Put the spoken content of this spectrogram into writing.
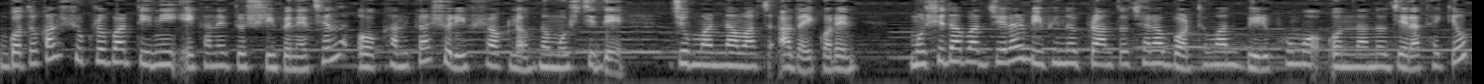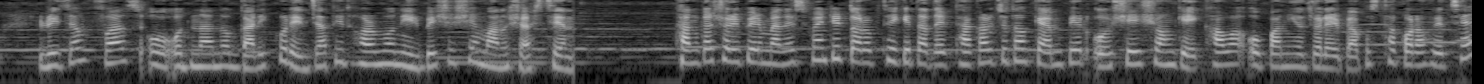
গতকাল শুক্রবার তিনি এখানে তশরিফ এনেছেন ও খানকা শরীফ সংলগ্ন মসজিদে জুম্মার নামাজ আদায় করেন। মুর্শিদাবাদ জেলার বিভিন্ন প্রান্ত ছাড়া বর্ধমান, বীরভূম ও অন্যান্য জেলা থেকেও রিজার্ভ বাস ও অন্যান্য গাড়ি করে জাতি ধর্ম নির্বিশেষে মানুষ আসছেন। খানকা শরীফের ম্যানেজমেন্টের তরফ থেকে তাদের থাকার জন্য ক্যাম্পের ও সেই সঙ্গে খাওয়া ও পানীয় জলের ব্যবস্থা করা হয়েছে।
